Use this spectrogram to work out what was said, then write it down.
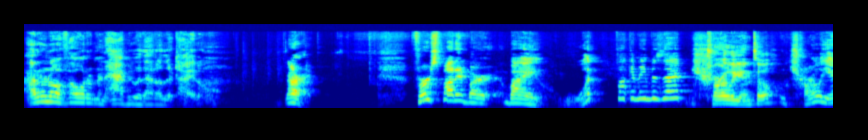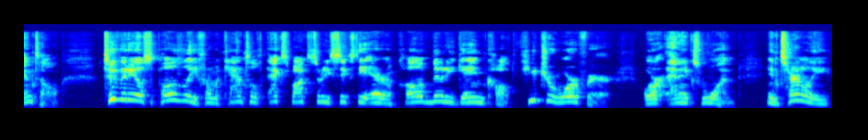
I don't know if I would have been happy with that other title. All right, first spotted by by what fucking name is that? Charlie Intel. Charlie Intel. Two videos supposedly from a canceled Xbox 360 era Call of Duty game called Future Warfare or NX1 internally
